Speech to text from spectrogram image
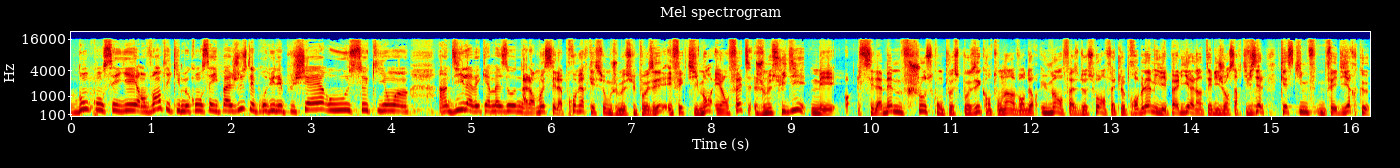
bon conseiller en vente et qui me conseille pas juste les produits les plus chers ou ceux qui ont un, un deal avec Amazon Alors moi, c'est la première question que je me suis posée, effectivement. Et en fait, je me suis dit, mais c'est la même chose qu'on peut se poser quand on a un vendeur humain en face de soi. En fait, le problème, il n'est pas lié à l'intelligence artificielle. Qu'est-ce qui me fait dire que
